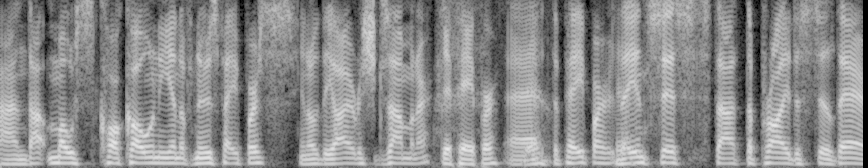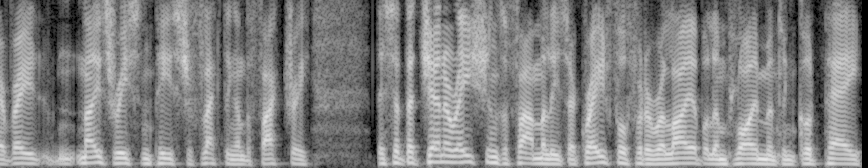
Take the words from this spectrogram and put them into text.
And that most Corkonian of newspapers, you know, the Irish Examiner, The paper. uh, yeah. the paper, they insist that the pride is still there. Very nice recent piece reflecting on the factory. They said that generations of families are grateful for the reliable employment and good pay.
